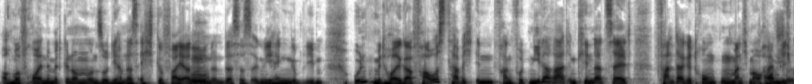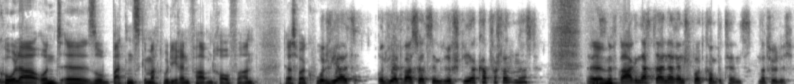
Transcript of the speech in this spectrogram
auch mal Freunde mitgenommen und so, die haben das echt gefeiert mhm. und, und, das ist irgendwie hängen geblieben. Und mit Holger Faust habe ich in Frankfurt Niederrad im Kinderzelt Fanta getrunken, manmal auch, auch heimlich schön. Cola und äh, so Buttons gemacht, wo die Rennfarben drauf waren. Das war cool. Und wie alt, und wie alt warst du, als du den Begriff Stehercup verstanden hast? Das ähm, ist eine Frage nach deiner Rennsportkompetenz, natürlich.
